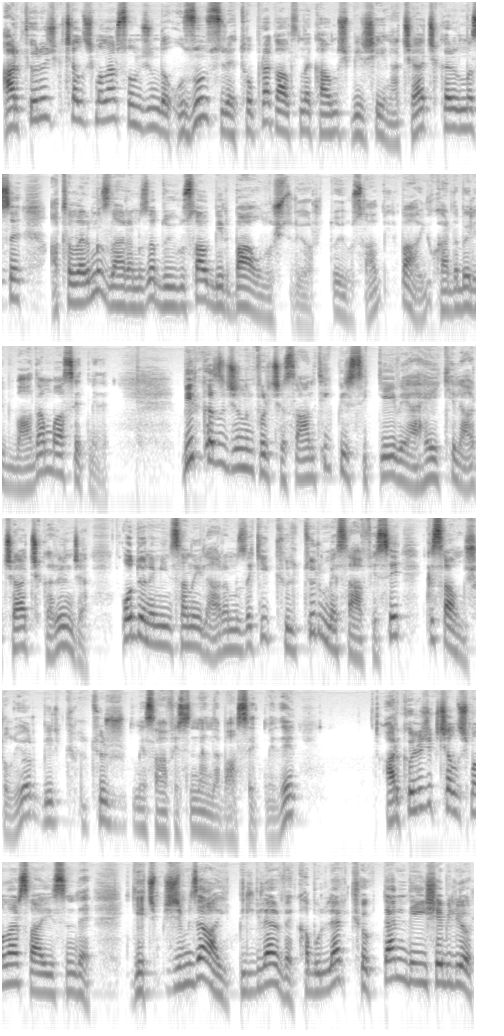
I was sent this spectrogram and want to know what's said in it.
Arkeolojik çalışmalar sonucunda uzun süre toprak altında kalmış bir şeyin açığa çıkarılması atalarımızla aramızda duygusal bir bağ oluşturuyor. Duygusal bir bağ. Yukarıda böyle bir bağdan bahsetmedi. Bir kazıcının fırçası antik bir sikkeyi veya heykeli açığa çıkarınca o dönem insanıyla aramızdaki kültür mesafesi kısalmış oluyor. Bir kültür mesafesinden de bahsetmedi. Arkeolojik çalışmalar sayesinde geçmişimize ait bilgiler ve kabuller kökten değişebiliyor.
